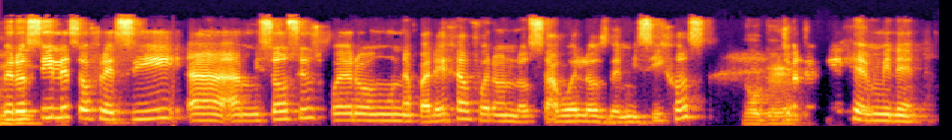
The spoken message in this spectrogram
pero sí les ofrecí a, mis socios, fueron una pareja, fueron los abuelos de mis hijos. Yo les dije, mire,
